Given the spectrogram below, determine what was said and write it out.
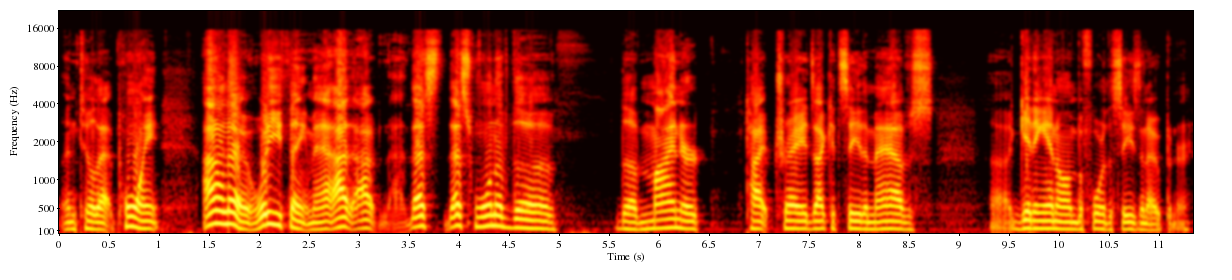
until that point. I don't know. What do you think, Matt? I, I that's that's one of the the minor type trades I could see the Mavs uh, getting in on before the season opener.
